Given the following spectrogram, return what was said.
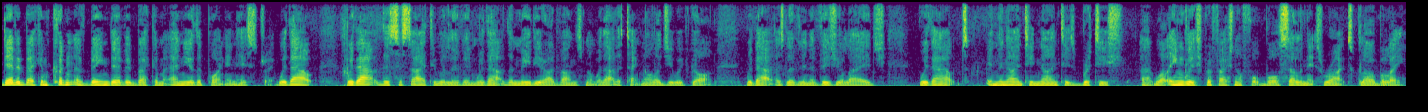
David Beckham couldn't have been David Beckham at any other point in history without without the society we live in, without the media advancement, without the technology we've got, without us living in a visual age, without in the 1990s British uh, well, English professional football selling its rights globally.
